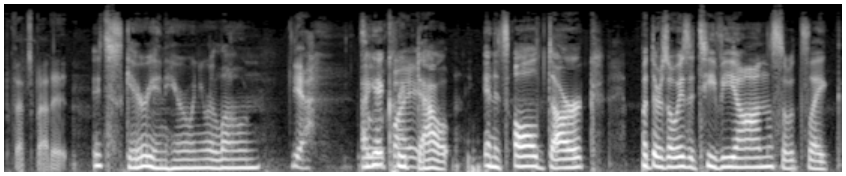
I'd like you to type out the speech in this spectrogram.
But that's about it. It's scary in here when you're alone. Yeah. It's I a little get creeped quiet. out, and it's all dark. But there's always a TV on, so it's like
